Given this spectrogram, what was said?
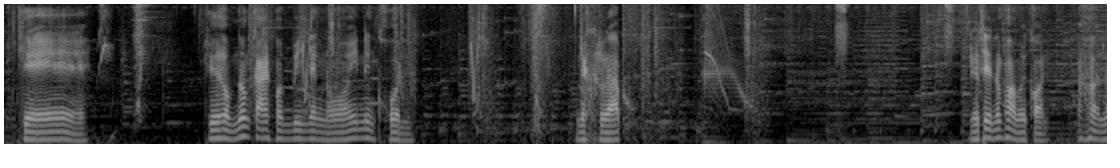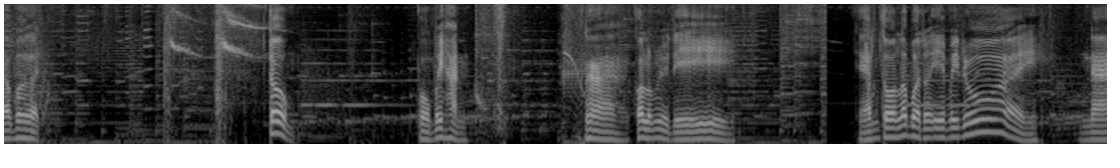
โอเคคือผมต้องการคนบินอย่างน้อยหนึ่งคน นะครับ เดี๋ยวเทน้ำหอมไปก่อนอระเบิดตุ้มผมไม่หันอ่าก็ล้มอยู่ดีแถมตัวระเบิดตัวเองไปด้วย นะ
